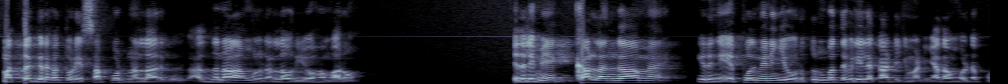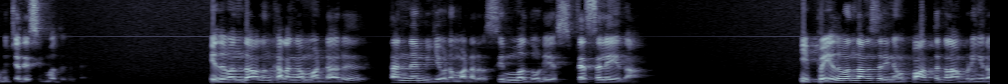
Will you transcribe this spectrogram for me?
மற்ற கிரகத்துடைய சப்போர்ட் நல்லா இருக்குது. அதனால உங்களுக்கு நல்ல ஒரு யோகம் வரும். எதுலையுமே கலங்காம இருங்க. எப்போதுமே நீங்க ஒரு துன்பத்தை வெளியில காட்டிக்க மாட்டீங்க. அதான் உங்கள்கிட்ட பிடிச்சதே சிம்மத்துக்கிட்ட. எது வந்தாலும் கலங்க மாட்டாரு. தன்னம்பிக்கை விட மாட்டாரு. சிம்மத்துடைய ஸ்பெஷலே தான். இப்போ எது வந்தாலும் சரி நம்ம பார்த்துக்கலாம் அப்படிங்கிற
